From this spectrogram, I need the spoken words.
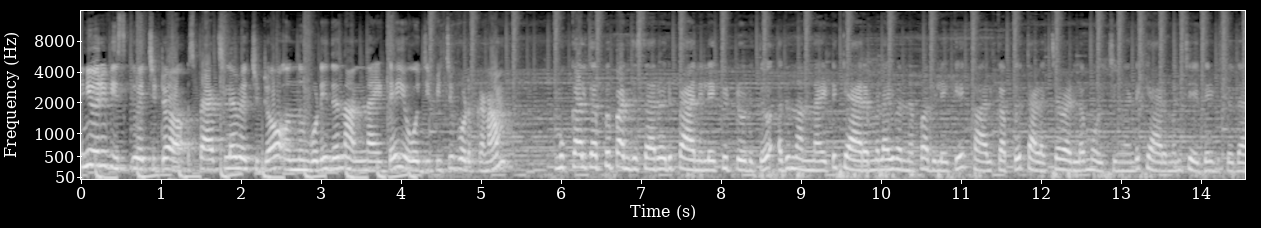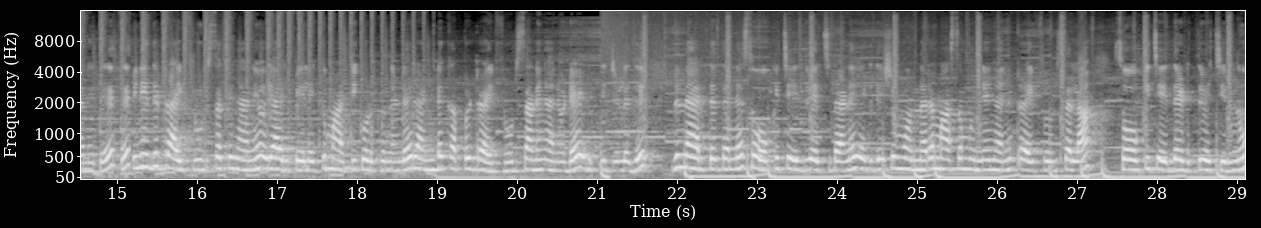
ഇനി ഒരു വിസ്ക് വെച്ചിട്ടോ സ്പാച്ചില വെച്ചിട്ടോ ഒന്നും കൂടി ഇത് നന്നായിട്ട് യോജിപ്പിച്ച് കൊടുക്കണം. മുക്കാൽ കപ്പ് പഞ്ചസാര ഒരു പാനിലേക്ക് ഇട്ട് കൊടുത്തു. അത് നന്നായിട്ട് ക്യാരമലായി വന്നപ്പോൾ അതിലേക്ക് കാൽ കപ്പ് തിളച്ച വെള്ളം ഒഴിച്ചും കണ്ട് ക്യാരമൽ ചെയ്തെടുത്തതാണിത്. പിന്നെ ഇത് ഡ്രൈ ഫ്രൂട്ട്സ് ഒക്കെ ഞാൻ ഒരു അരിപ്പയിലേക്ക് മാറ്റി കൊടുക്കുന്നുണ്ട്. രണ്ട് കപ്പ് ഡ്രൈ ഫ്രൂട്ട്സ് ആണ് ഞാനിവിടെ എടുത്തിട്ടുള്ളത്. ഇത് നേരത്തെ തന്നെ സോക്ക് ചെയ്ത് വെച്ചതാണ്. ഏകദേശം ഒന്നര മാസം മുന്നേ ഞാൻ ഡ്രൈ ഫ്രൂട്ട്സ് എല്ലാം സോക്ക് ചെയ്ത് എടുത്ത് വെച്ചിരുന്നു.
